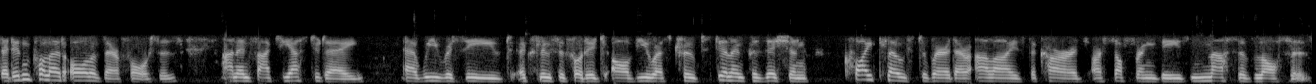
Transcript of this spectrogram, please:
They didn't pull out all of their forces. And in fact, yesterday, uh, we received exclusive footage of US troops still in position quite close to where their allies, the Kurds, are suffering these massive losses.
